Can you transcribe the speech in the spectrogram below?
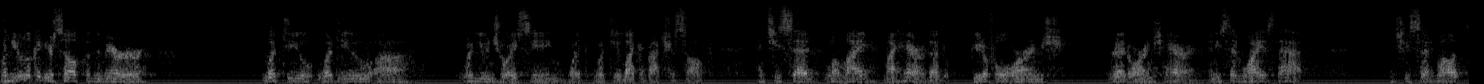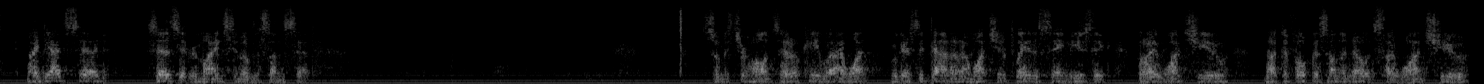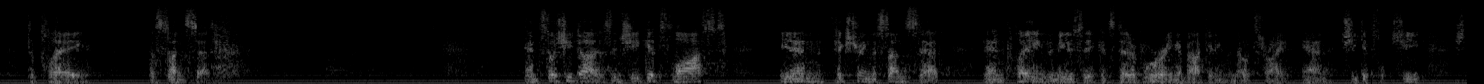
When you look at yourself in the mirror, what do you, what do you, uh, what do you enjoy seeing? What, what do you like about yourself? And she said, Well, my, my hair, that beautiful orange, red orange hair. And he said, Why is that? And she said, Well, my dad said, says it reminds him of the sunset. So Mr. Holland said, okay, well, I want, we're going to sit down and I want you to play the same music, but I want you not to focus on the notes. I want you to play the sunset. And so she does, and she gets lost in picturing the sunset and playing the music instead of worrying about getting the notes right. And she gets she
